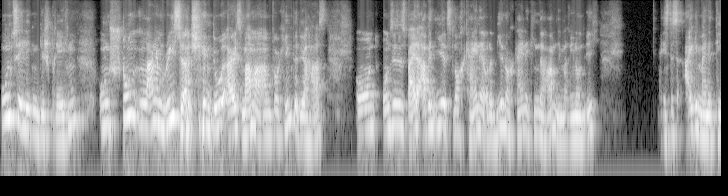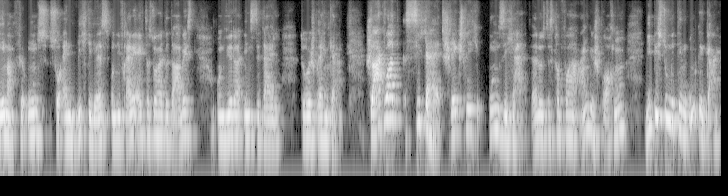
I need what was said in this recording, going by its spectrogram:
unzähligen Gesprächen und stundenlangem Research, den du als Mama einfach hinter dir hast. Und uns ist es beide, auch wenn ihr jetzt noch keine oder wir noch keine Kinder haben, die Marina und ich, ist das allgemeine Thema für uns so ein wichtiges. Und ich freue mich echt, dass du heute da bist und wir da ins Detail darüber sprechen können. Schlagwort Sicherheit, Schrägstrich Unsicherheit. Ja, du hast das gerade vorher angesprochen. Wie bist du mit dem umgegangen?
